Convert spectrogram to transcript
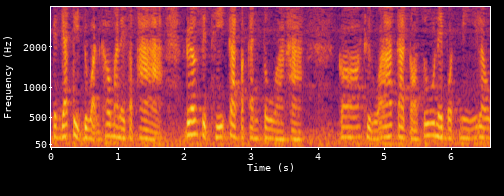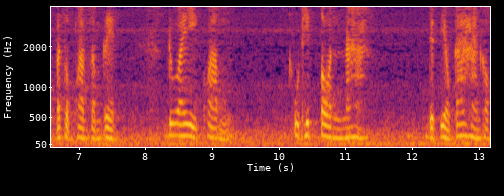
เป็นยติด่วนเข้ามาในสภา เรื่องสิทธิการประกันตัวค่ะ ก็ถือว่าการต่อสู้ในบทนี้เราประสบความสำเร็จด้วยความอุทิศตนนะคะ เด็ดเดี่ยวกล้าหาญของ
